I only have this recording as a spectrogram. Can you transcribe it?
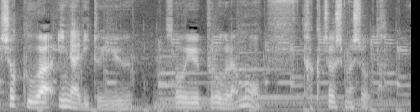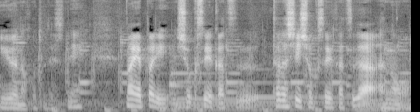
食は稲荷というそういうプログラムを拡張しましょうというようなことですね。まあ、やっぱり食生活正しい食生活があの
